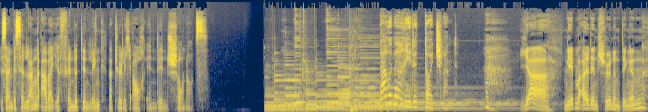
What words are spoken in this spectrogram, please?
Ist ein bisschen lang, aber ihr findet den Link natürlich auch in den Show Notes. Darüber redet Deutschland. Ja, neben all den schönen Dingen,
